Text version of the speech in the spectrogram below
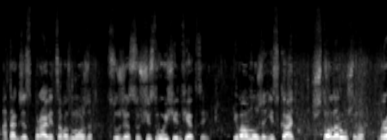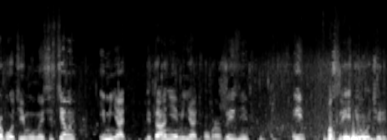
а также справиться, возможно, с уже существующей инфекцией. И вам нужно искать, что нарушено в работе иммунной системы и менять питание, менять образ жизни и в последнюю очередь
